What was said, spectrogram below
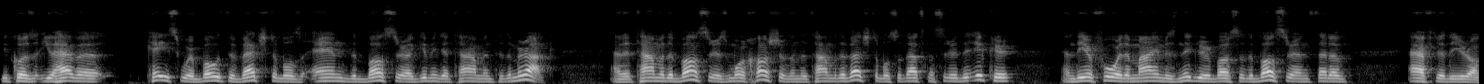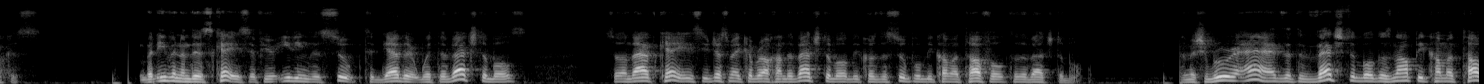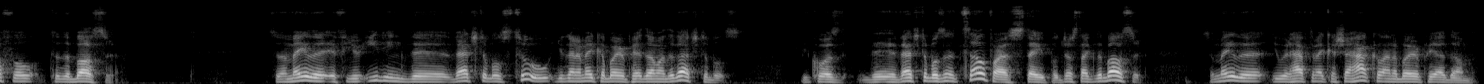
because you have a case where both the vegetables and the basar are giving a tam into the mirak, and the time of the basar is more chashav than the time of the vegetable, so that's considered the ikr, and therefore the maim is nigger basar the basar instead of after the irakas. But even in this case, if you're eating the soup together with the vegetables, so in that case, you just make a brach on the vegetable because the soup will become a tuffle to the vegetable. The Mishabura adds that the vegetable does not become a tuffle to the basar. So Mela, if you're eating the vegetables too, you're going to make a bayar pedam on the vegetables. Because the vegetables in itself are a staple, just like the basar. So Mela, you would have to make a shahakal and a bayar pedam.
